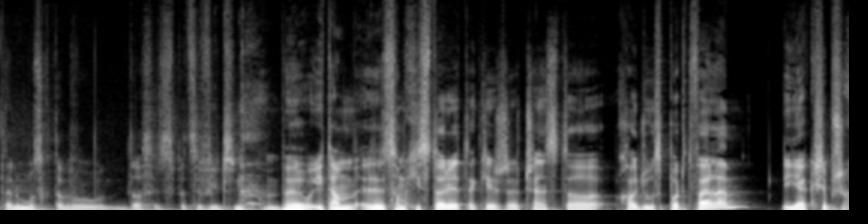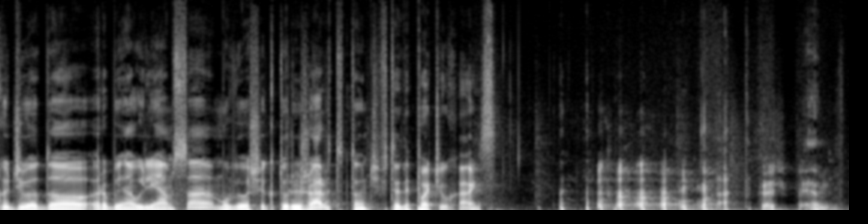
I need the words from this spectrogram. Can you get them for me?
ten mózg to był dosyć specyficzny. Był. I tam y, są historie takie, że często chodził z portfelem i jak się przychodziło do Robina Williamsa, mówiło się, który żart, to on ci wtedy płacił hajs. Tylko święta.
